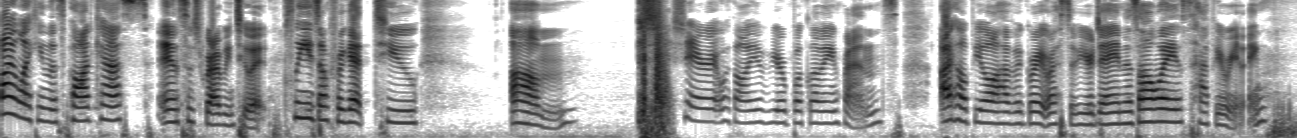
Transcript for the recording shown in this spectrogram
by liking this podcast and subscribing to it. Please don't forget to um share it with all of your book loving friends. I hope you all have a great rest of your day, and as always, happy reading.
